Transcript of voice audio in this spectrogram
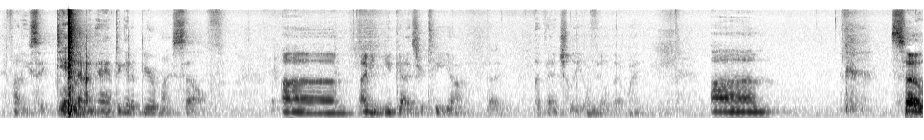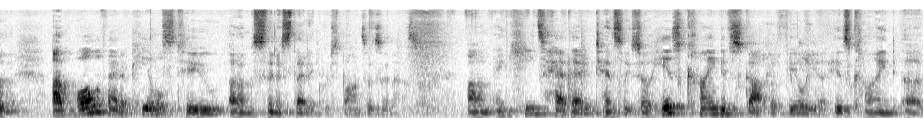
And finally, you say, "Damn it! I'm gonna have to get a beer myself." Um, I mean, you guys are too young, but eventually you'll feel that way. Um, so, um, all of that appeals to um, synesthetic responses in us. Um, and Keats had that intensely. So, his kind of scopophilia, his kind of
